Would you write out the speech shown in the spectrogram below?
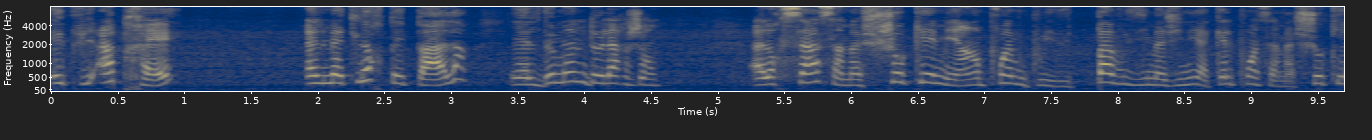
et puis après, elles mettent leur PayPal et elles demandent de l'argent. Alors ça, ça m'a choqué, mais à un point, vous ne pouvez pas vous imaginer à quel point ça m'a choqué.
